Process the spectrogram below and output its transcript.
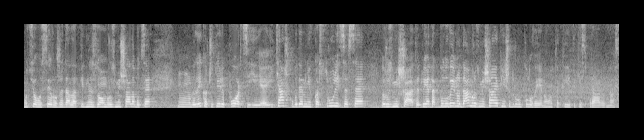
оцього сиру вже дала під низом, розмішала, бо це велика 4 порції. І тяжко буде мені в каструлі це все розмішати. То я так половину дам, розмішаю, пізніше другу половину. Ось такі, такі справи в нас.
